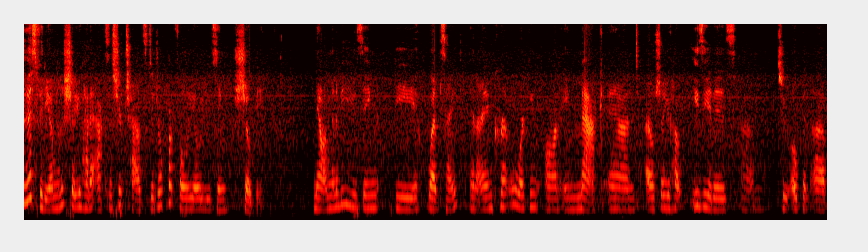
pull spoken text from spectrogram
In this video, I'm going to show you how to access your child's digital portfolio using Showbie. Now, I'm going to be using the website, and I am currently working on a Mac, and I'll show you how easy it is um, to open up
